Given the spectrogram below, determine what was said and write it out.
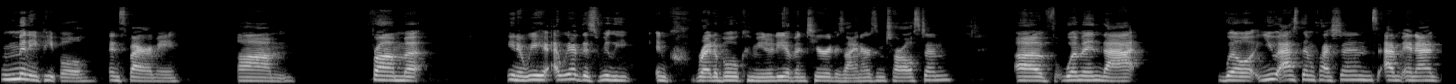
Many people inspire me. Um, from, you know, we, we have this really incredible community of interior designers in Charleston of women that will, you ask them questions um, and I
